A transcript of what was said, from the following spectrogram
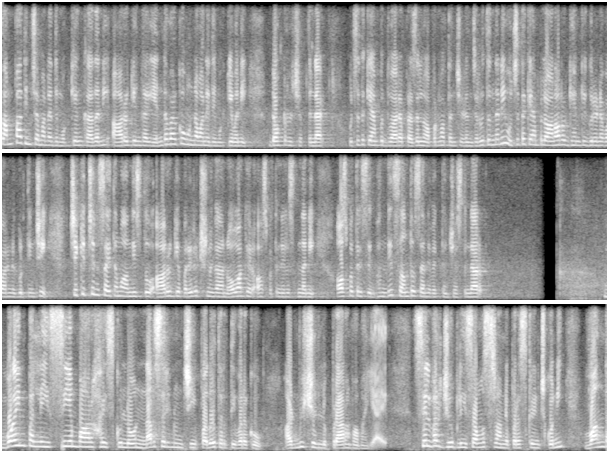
సంపాదించమన్నది ముఖ్యం కాదని ఆరోగ్యంగా ఎంతవరకు ఉన్నామనేది ముఖ్యమని డాక్టర్లు చెప్తున్నారు. ఉచిత క్యాంపు ద్వారా ప్రజలను అప్రమత్తం చేయడం జరుగుతుందని ఉచిత క్యాంపులో అనారోగ్యానికి గురైన వారిని గుర్తించి చికిత్సను సైతం అందిస్తూ ఆరోగ్య పరిరక్షణగా నోవాకేర్ ఆసుపత్రి నిలుస్తుందని ఆసుపత్రి సిబ్బంది సంతోషాన్ని వ్యక్తం చేస్తున్నారు. బోయిన్పల్లి సిఎంఆర్ హై స్కూల్లో నర్సరీ నుంచి పదో తరగతి వరకు అడ్మిషన్లు ప్రారంభమయ్యాయి. సిల్వర్ జూబ్లీ సంవత్సరాన్ని పురస్కరించుకొని వంద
